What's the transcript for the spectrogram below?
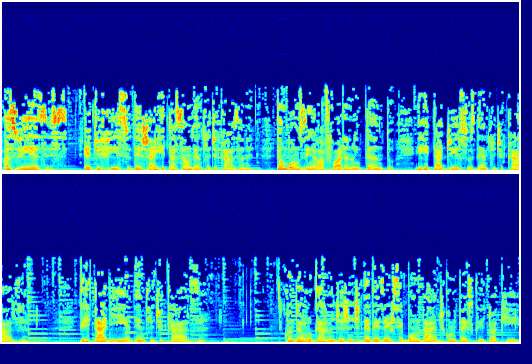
Às vezes, é difícil deixar irritação dentro de casa, né? Tão bonzinho lá fora, no entanto, irritadiços dentro de casa gritaria dentro de casa, quando é o lugar onde a gente deve exercer bondade, como está escrito aqui.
